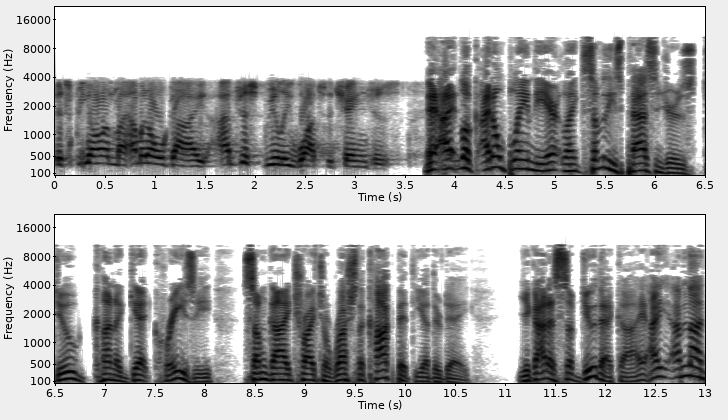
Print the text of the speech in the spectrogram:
it's beyond my. I'm an old guy. I've just really watched the changes Yeah, I, look, I don't blame the air. Like some of these passengers do kind of get crazy. Some guy tried to rush the cockpit the other day. You got to subdue that guy. I, I'm not.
